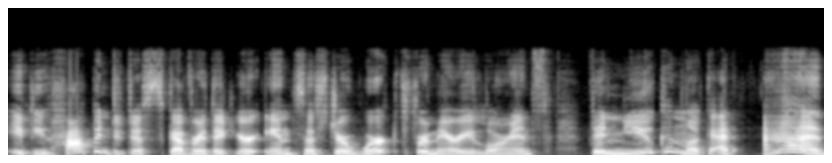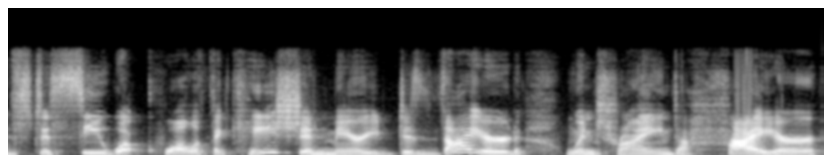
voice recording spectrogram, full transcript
If you happen to discover that your ancestor worked for Mary Lawrence, then you can look at ads to see what qualification Mary desired when trying to hire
